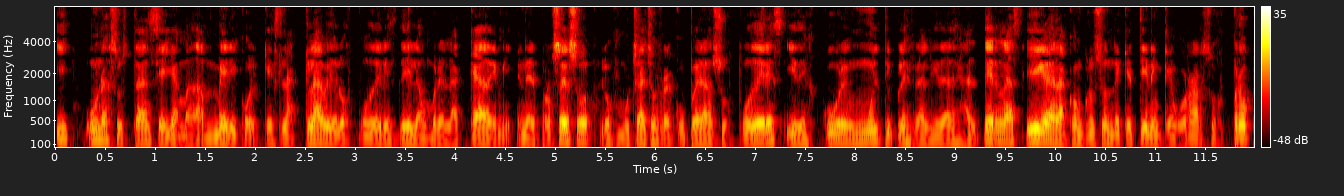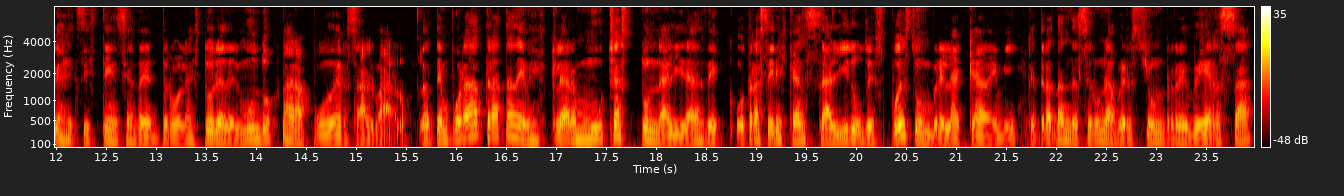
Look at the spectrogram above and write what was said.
y una sustancia llamada Miracle que es la clave de los poderes de la Umbrella Academy. En el proceso los muchachos recuperan sus poderes y descubren múltiples realidades alternas y llegan a la conclusión de que tienen que borrar sus propias existencias dentro de la historia del mundo para poder salvarlo. La temporada trata de mezclar muchas tonalidades de otras series que han salido después de Umbrella Academy, que tratan de hacer una versión reversa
